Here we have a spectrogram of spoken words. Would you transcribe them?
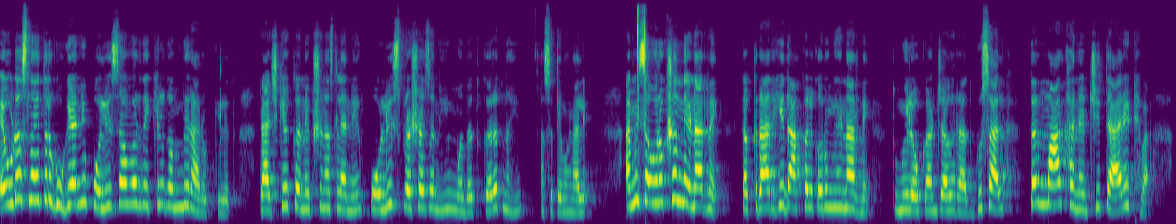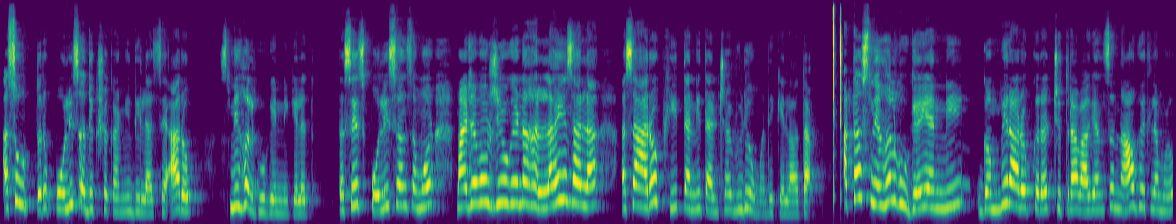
एवढंच नाही तर घुगे यांनी पोलिसांवर देखील गंभीर आरोप केलेत. राजकीय कनेक्शन असल्याने पोलीस प्रशासनही मदत करत नाही असं ते म्हणाले. आम्ही संरक्षण देणार नाही तक्रारही दाखल करून घेणार नाही. तुम्ही लोकांच्या घरात घुसाल तर मार खाण्याची तयारी ठेवा असं उत्तर पोलीस अधीक्षकांनी दिल्याचे आरोप स्नेहल घुगेंनी केलेत. तसेच पोलिसांसमोर माझ्यावर जीव घेणं हल्लाही झाला असा आरोपही त्यांनी त्यांच्या व्हिडिओमध्ये केला होता. आता स्नेहल घुगे यांनी गंभीर आरोप करत चित्रा वाघ यांचं नाव घेतल्यामुळं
